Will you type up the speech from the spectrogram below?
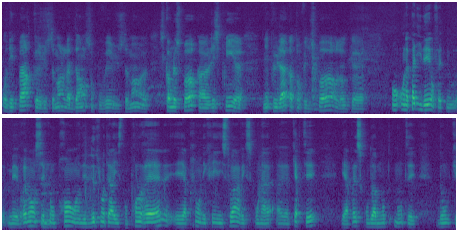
au départ que justement la danse, on pouvait justement, euh, c'est comme le sport, quand l'esprit euh, n'est plus là quand on fait du sport, donc euh, On n'a pas d'idée en fait, nous, mais vraiment, c'est qu'on prend, on est des documentaristes, on prend le réel et après on écrit l'histoire avec ce qu'on a capté et après ce qu'on doit mont- monter. Donc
